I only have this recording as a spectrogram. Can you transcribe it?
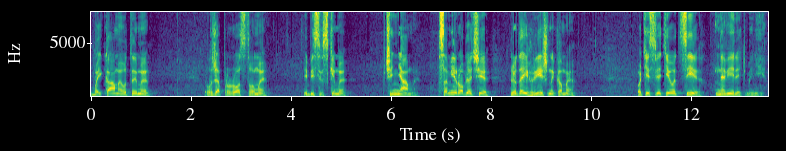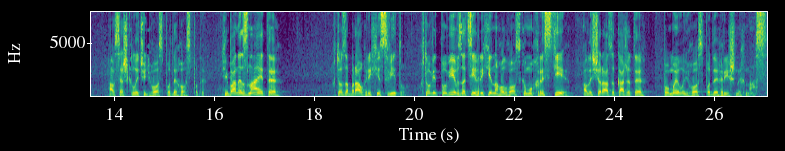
байками отими, лжепророцтвами і бісівськими вченнями, самі роблячи людей грішниками. Оті святі отці не вірять мені, а все ж кличуть Господи, Господи. Хіба не знаєте, хто забрав гріхи світу, хто відповів за ці гріхи на Голговському хресті, але щоразу кажете: помилуй, Господи, грішних нас.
